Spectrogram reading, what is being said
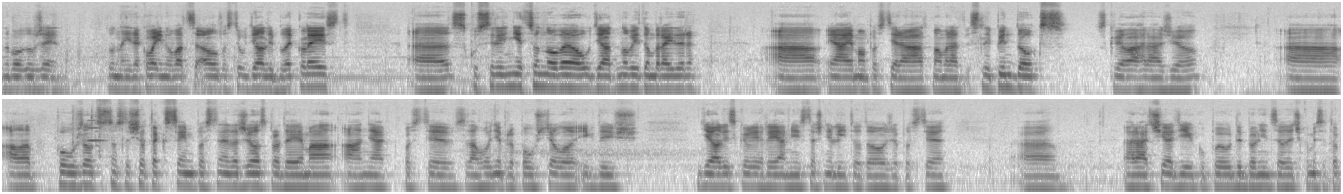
nebo dobře, to není taková inovace, ale prostě udělali Blacklist, zkusili něco nového, udělat nový Tomb Raider a já je mám prostě rád, mám rád Sleeping Dogs, skvělá hra, že jo? A, ale bohužel, co jsem slyšel, tak se jim prostě nedrželo s prodejema a nějak prostě se tam hodně propouštělo, i když dělali skvělé hry a mě strašně líto toho, že prostě uh, hráči raději kupují debilní CDčko, se to,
